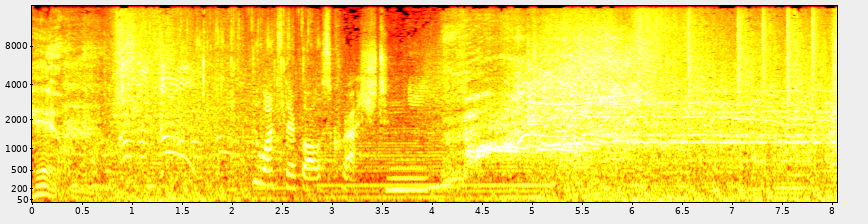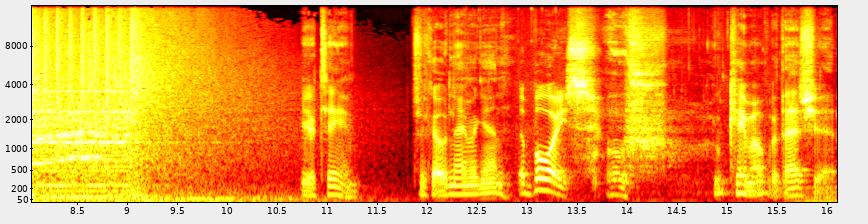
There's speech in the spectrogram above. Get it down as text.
Hell. Who wants their balls crushed? Your team. What's your code name again? The boys. Oof. Who came up with that shit?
